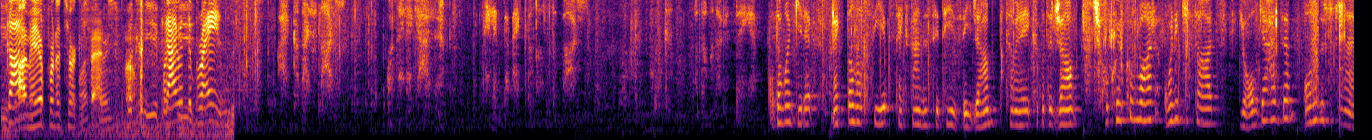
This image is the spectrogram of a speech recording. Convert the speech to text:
Guy- I'm here for the Turkish fans. Aqui, Guy with the brains. Odama girip McDonald's yiyip 80 City izleyeceğim. Kamerayı kapatacağım. Çok uykum var. 12 saat yol geldim. Onun üstüne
